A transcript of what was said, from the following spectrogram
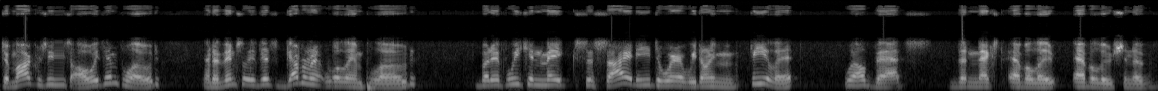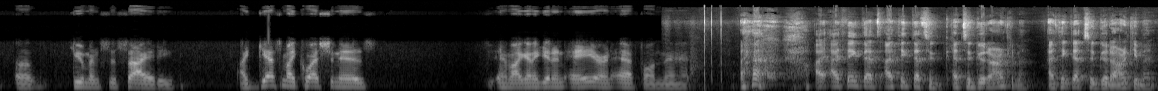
democracies always implode, and eventually this government will implode. But if we can make society to where we don't even feel it, well, that's the next evolu- evolution of, of human society. I guess my question is, am I going to get an A or an F on that? I, I think that's I think that's a that's a good argument. I think that's a good argument.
